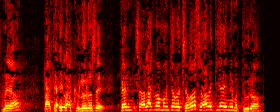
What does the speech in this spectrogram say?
Ngono ya, tak kei lagu lurus e. Ben soal aku ngomong cara Jawa soal kiai ini Madura.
